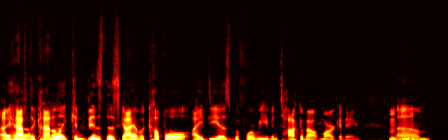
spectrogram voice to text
I have Yeah. to kind of like convince this guy of a couple ideas before we even talk about marketing. Mhm. Um,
